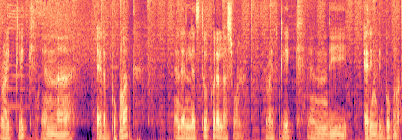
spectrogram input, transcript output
Right click and uh, add a bookmark and then let's do for the last one. Right click and the adding the bookmark.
